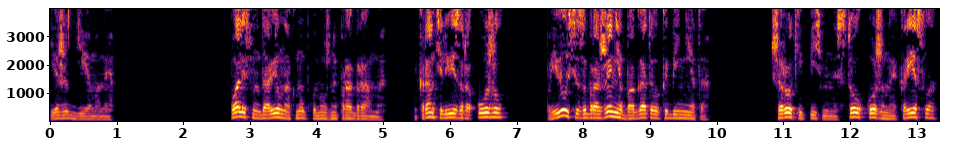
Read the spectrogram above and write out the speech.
Те же демоны. Палец надавил на кнопку нужной программы. Экран телевизора ожил, появилось изображение богатого кабинета. Широкий письменный стол, кожаное кресло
